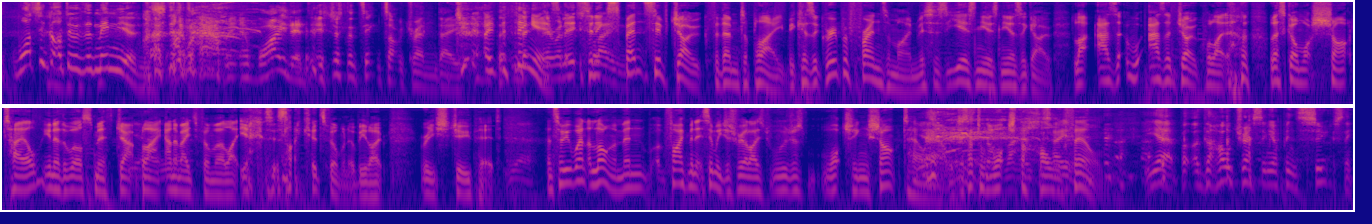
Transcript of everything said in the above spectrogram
Is what's it got to do with the minions? and why did it's just a TikTok trend, Dave. Uh, the thing They're is, it's an expensive joke for them to play because a group of friends of mine, this is years and years and years ago, like as as a joke, were like, let's go and watch Shark Tale, you know, the Will Smith, Jack Black animated film. We're like, yeah, because it's like kids' film and it'll be like really stupid. Yeah. And so we went along, and then five minutes in, we just realised we were just watching Shark Tale now. We just had to watch the whole film. yeah, but the whole dressing up in suits thing.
